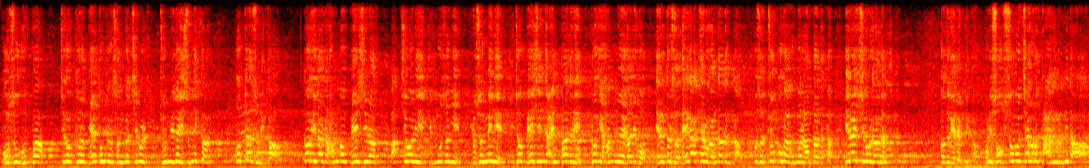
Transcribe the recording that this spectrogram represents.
보수 우파 지금 그런 대통령 선거 치를 준비되어 있습니까? 없지 않습니까? 거기다가 한 번 배신한 박지원이, 김무성이, 유승민이 저 배신자 일파들이 거기 합류해가지고 예를 들어서 내각제로 간다든가 무슨 중국하고 뭘 한다든가 이런 식으로 가면 어떻게 됩니까? 우리 속수무책으로 당하는 겁니다.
